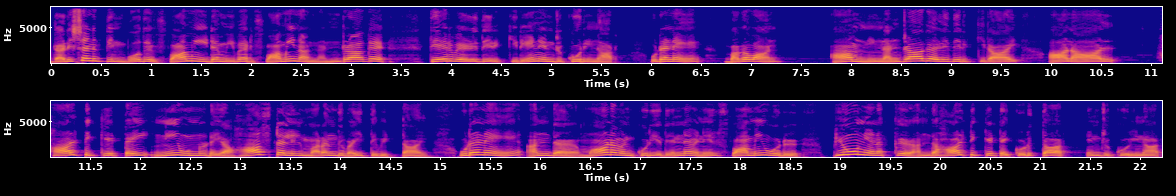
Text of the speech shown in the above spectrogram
தரிசனத்தின் போது சுவாமியிடம் இவர் சுவாமி நான் நன்றாக தேர்வு எழுதியிருக்கிறேன் என்று கூறினார். உடனே பகவான் ஆம் நீ நன்றாக எழுதியிருக்கிறாய். ஆனால் ஹால் டிக்கெட்டை நீ உன்னுடைய ஹாஸ்டலில் மறந்து வைத்து விட்டாய். உடனே அந்த மாணவன் கூறியது என்னவெனில் சுவாமி ஒரு பியூன் எனக்கு அந்த ஹால் டிக்கெட்டை கொடுத்தார் என்று கூறினார்.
